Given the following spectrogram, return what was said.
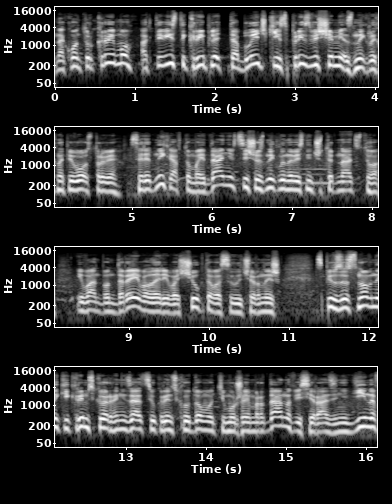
На контур Криму активісти кріплять таблички з прізвищами зниклих на півострові. Серед них автомайданівці, що зникли навесні 14-го, Іван Бондарей, Валерій Ващук та Василий Черниш. Співзасновники Кримської організації українського дому Тимур Жаймарданов і Сіран Зенідінов.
